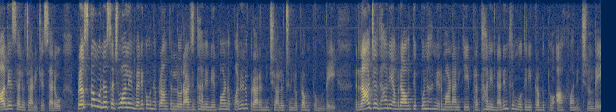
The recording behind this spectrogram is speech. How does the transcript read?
ఆదేశాలు జారీ చేశారు. ప్రస్తుతం ఉన్న సచివాలయం వెనుక ఉన్న ప్రాంతంలో రాజధాని నిర్మాణ పనులు ప్రారంభించే ఆలోచనలో ప్రభుత్వం ఉంది. రాజధాని అమరావతి పునః నిర్మాణానికి ప్రధాని నరేంద్ర మోదీని ప్రభుత్వం ఆహ్వానించనుంది.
